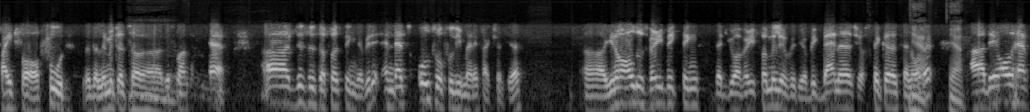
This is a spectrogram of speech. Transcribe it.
fight for food with the limited uh, mm. this one that we have, uh, this is the first thing that we did, and that's also fully manufactured. Yes uh, you know, all those very big things that you are very familiar with, your big banners, your stickers, and yeah, all that. Yeah. Uh, they all have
